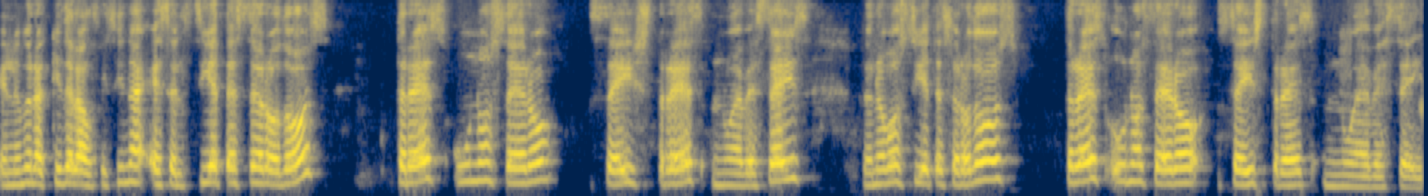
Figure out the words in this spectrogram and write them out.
El número aquí de la oficina es el 702 310 6396. De nuevo, 702 310-6396.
